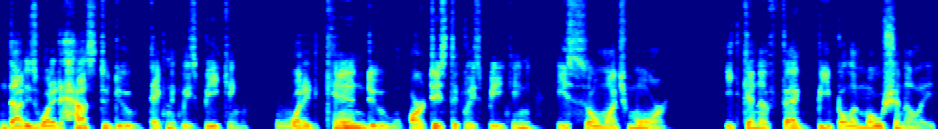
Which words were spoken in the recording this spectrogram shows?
that is what it has to do, technically speaking. What it can do, artistically speaking, is so much more. It can affect people emotionally.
